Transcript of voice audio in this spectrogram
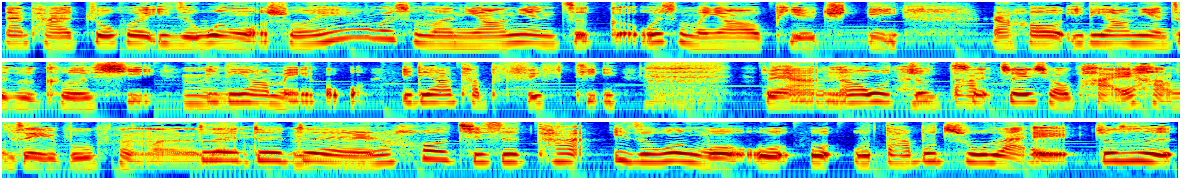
那他就会一直问我说：“哎、欸，为什么你要念这个？为什么要 PhD？然后一定要念这个科系，嗯、一定要美国，一定要 Top Fifty？对啊，然后我就追追求排行这一部分嘛。对对对，嗯、然后其实他一直问我，我我我答不出来，就是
